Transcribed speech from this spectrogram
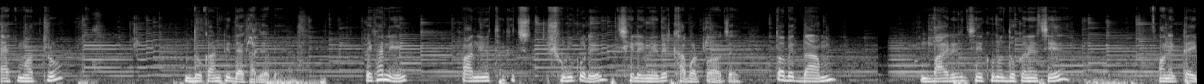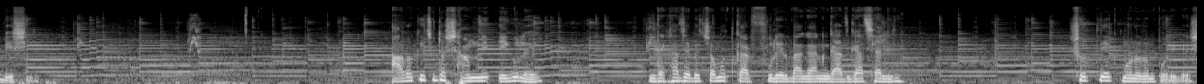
একমাত্র দোকানটি দেখা যাবে। এখানে পানীয় থেকে শুরু করে ছেলে মেয়েদের খাবার পাওয়া যায়। তবে দাম বাইরের যে কোনো দোকানের চেয়ে অনেকটাই বেশি। আরও কিছুটা সামনে এগুলে দেখা যাবে চমৎকার ফুলের বাগান, গাছগাছালি। সত্যি এক মনোরম পরিবেশ।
